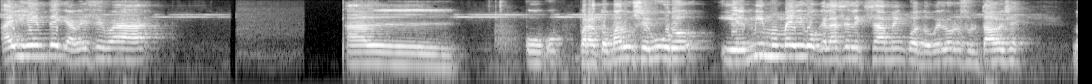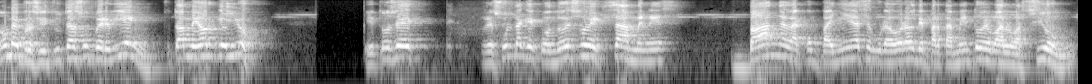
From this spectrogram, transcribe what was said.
Hay gente que a veces va al o, para tomar un seguro y el mismo médico que le hace el examen cuando ve los resultados dice, no hombre, pero si tú estás súper bien, tú estás mejor que yo. Entonces resulta que cuando esos exámenes van a la compañía aseguradora, al departamento de evaluación,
